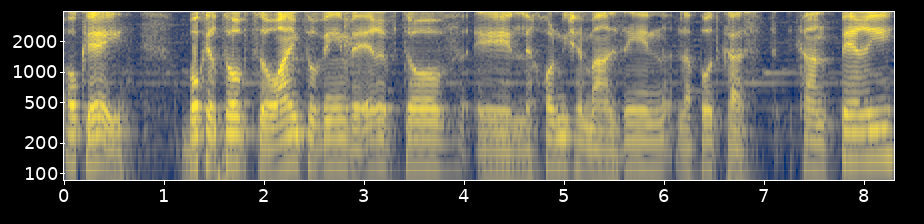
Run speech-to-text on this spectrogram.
אוקיי, בוקר טוב, צהריים טובים וערב טוב אה, לכל מי שמאזין לפודקאסט כאן פרי,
